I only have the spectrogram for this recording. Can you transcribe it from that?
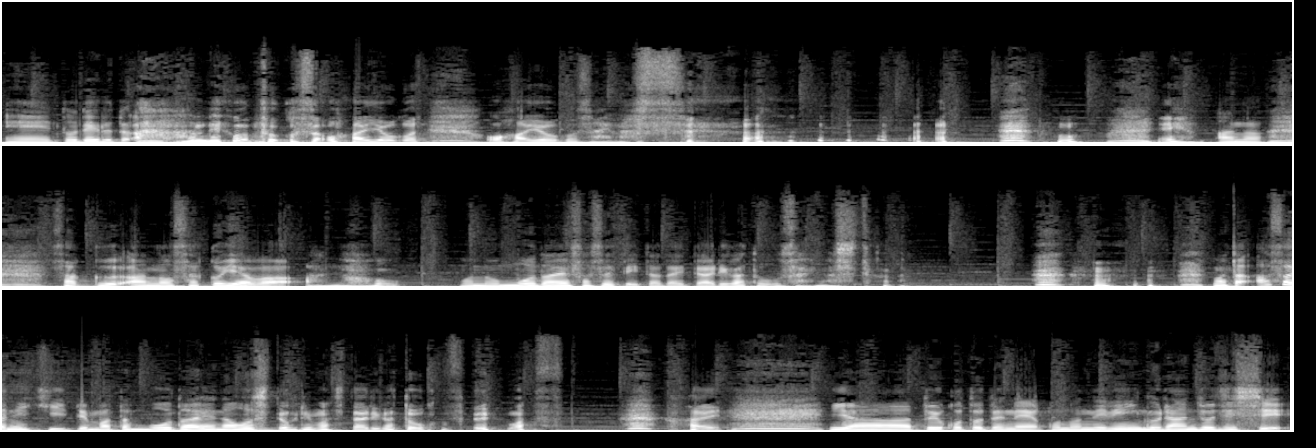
えっ、と、出ると、あ、目男さん、おはようご、おはようございます。え、あの、昨、あの、昨夜は、あの、あの、もだえさせていただいてありがとうございました。また朝に聞いてまたもだえ直しておりましてありがとうございます。はい。いやー、ということでね、このネリングランジョ実施、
